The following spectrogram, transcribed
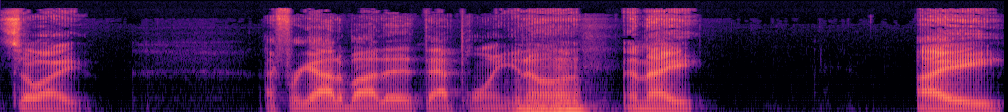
So I I forgot about it at that point, you know, Mhm. and I I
